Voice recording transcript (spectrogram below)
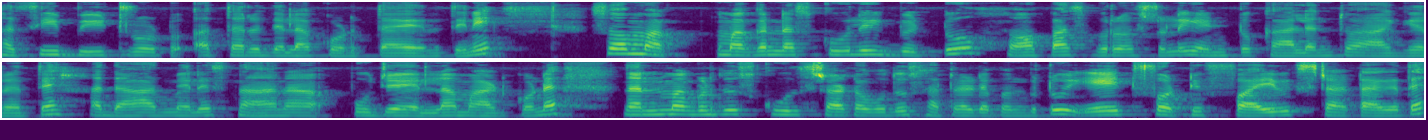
ಹಸಿ ಬೀಟ್ರೋಟು ಆ ಥರದ್ದೆಲ್ಲ ಕೊಡ್ತಾ ಇರ್ತೀನಿ. ಸೊ ಮಕ್ ಮಗನ ಸ್ಕೂಲಿಗೆ ಬಿಟ್ಟು ವಾಪಸ್ ಬರೋಷ್ಟರಲ್ಲಿ ಎಂಟು ಕಾಲಂತೂ ಆಗಿರುತ್ತೆ. ಅದಾದಮೇಲೆ ಸ್ನಾನ, ಪೂಜೆ ಎಲ್ಲ ಮಾಡಿಕೊಂಡೆ. ನನ್ನ ಮಗಳದು ಸ್ಕೂಲ್ ಸ್ಟಾರ್ಟ್ ಆಗೋದು ಸ್ಯಾಟರ್ಡೆ ಬಂದುಬಿಟ್ಟು ಏಯ್ಟ್ ಫೋರ್ಟಿ ಫೈವ್ಗೆ ಸ್ಟಾರ್ಟ್ ಆಗುತ್ತೆ.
